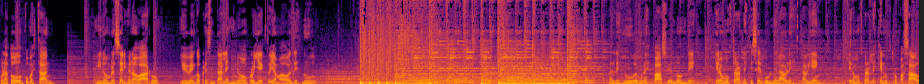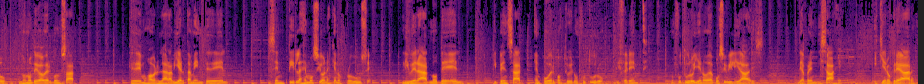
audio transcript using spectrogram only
Hola a todos, ¿cómo están? Mi nombre es Sergio Navarro y hoy vengo a presentarles mi nuevo proyecto llamado El Desnudo. Al Desnudo es un espacio en donde quiero mostrarles que ser vulnerables está bien. Quiero mostrarles que nuestro pasado no nos debe avergonzar, que debemos hablar abiertamente de él, sentir las emociones que nos produce, liberarnos de él y pensar en poder construir un futuro diferente, un futuro lleno de posibilidades, de aprendizaje. Y quiero crear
